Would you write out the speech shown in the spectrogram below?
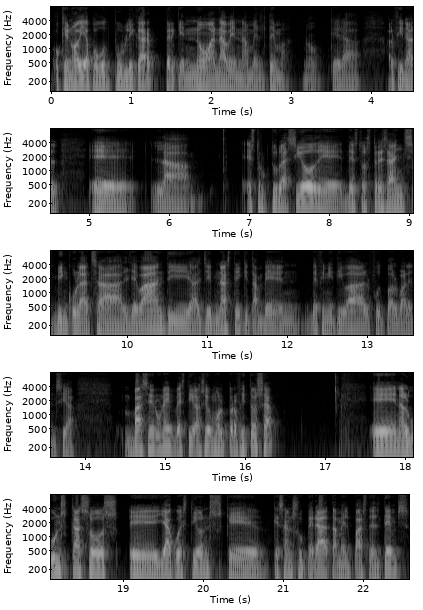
o que no havia pogut publicar perquè no anaven amb el tema, no? que era al final eh, la estructuració d'estos tres anys vinculats al llevant i al gimnàstic i també, en definitiva, al futbol valencià. Va ser una investigació molt profitosa, en alguns casos eh, hi ha qüestions que, que s'han superat amb el pas del temps,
